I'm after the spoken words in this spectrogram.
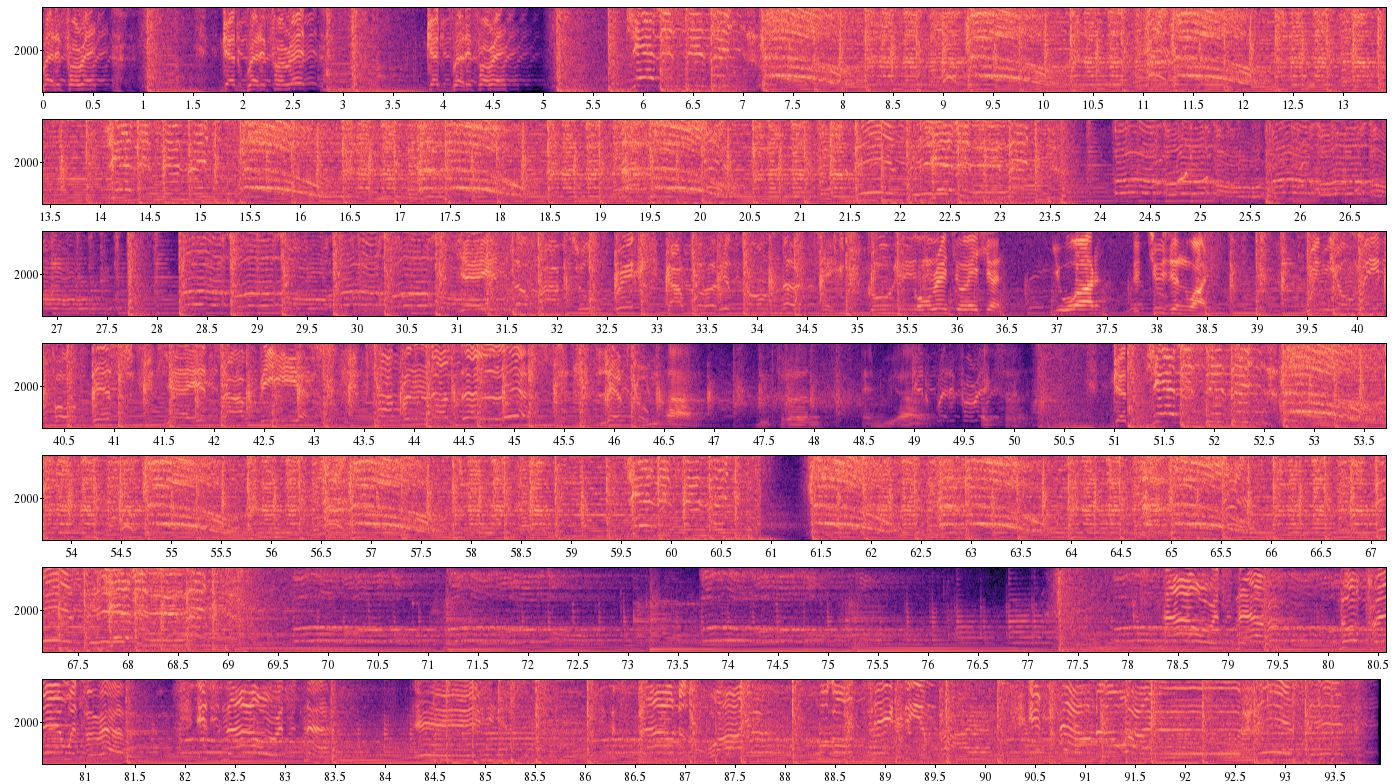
ready for it. Get ready for it. Get ready for it. Congratulations, you are the chosen one. When you're made for this, yeah, it's obvious. Top another list. Let's go. We are different and we are excellent. Get yeah, this is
